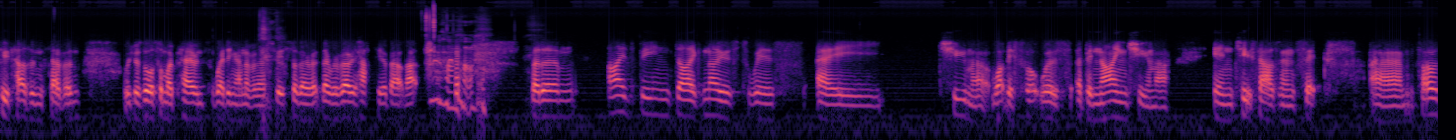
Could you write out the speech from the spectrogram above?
2007, which was also my parents' wedding anniversary, so they were, they were very happy about that. Oh. but um, I'd been diagnosed with a tumour, what they thought was a benign tumour, in 2006. Um, so I was,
